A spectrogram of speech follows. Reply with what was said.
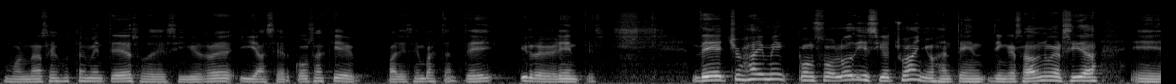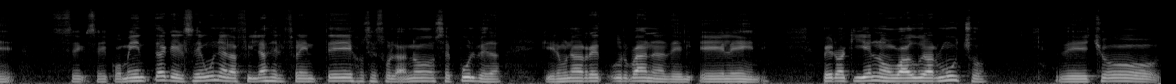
Su humor nace justamente de eso, de decir y hacer cosas que parecen bastante irreverentes. De hecho, Jaime, con solo 18 años antes de ingresar a la universidad, eh, se, comenta que él se une a las filas del Frente José Solano Sepúlveda, que era una red urbana del ELN. Pero aquí él no va a durar mucho. De hecho,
